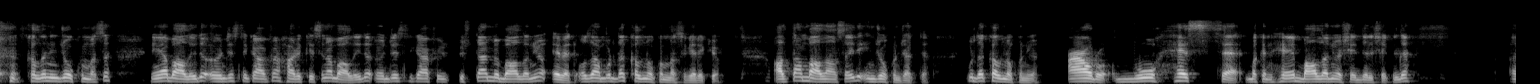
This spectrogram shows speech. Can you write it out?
kalın ince okunması neye bağlıydı? Öncesindeki harfin harekesine bağlıydı. Öncesindeki harfi üstten mi bağlanıyor? Evet. O zaman burada kalın okunması gerekiyor. Alttan bağlansaydı ince okunacaktı. Burada kalın okunuyor. Aru. Bu hesse. Bakın he bağlanıyor şeddeli şekilde. E,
